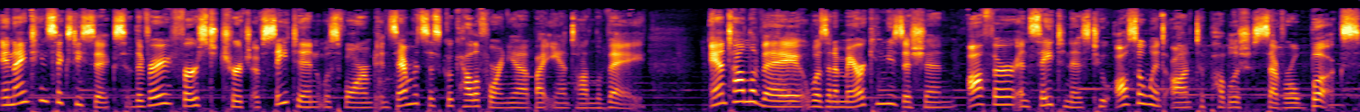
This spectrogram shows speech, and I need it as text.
In 1966, the very first Church of Satan was formed in San Francisco, California by Anton LaVey. Anton LaVey was an American musician, author, and Satanist who also went on to publish several books,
